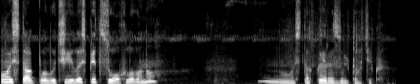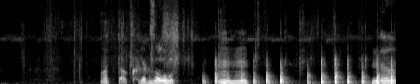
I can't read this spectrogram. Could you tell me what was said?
Ось так получилось, підсохло воно. Ну, ось такий результатик. От так. Як завод. Угу. Да,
